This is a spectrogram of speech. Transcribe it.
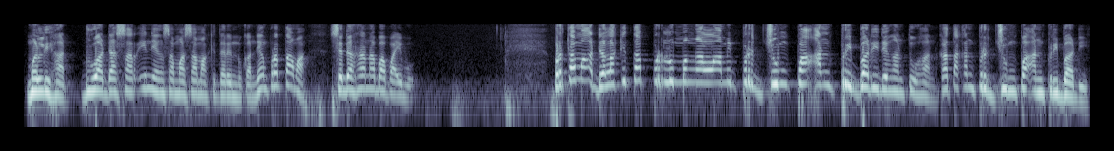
melihat. Dua dasar ini yang sama-sama kita rindukan. Yang pertama, sederhana Bapak Ibu. Pertama adalah kita perlu mengalami perjumpaan pribadi dengan Tuhan. Katakan perjumpaan pribadi.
